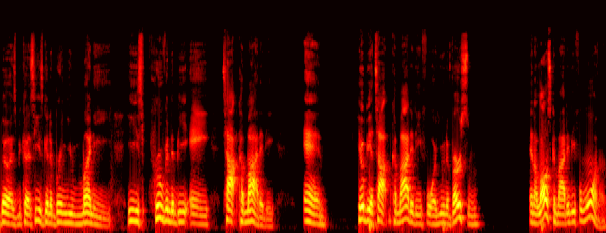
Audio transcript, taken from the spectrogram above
does because he's going to bring you money." He's proven to be a top commodity. And he'll be a top commodity for Universal and a lost commodity for Warner.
